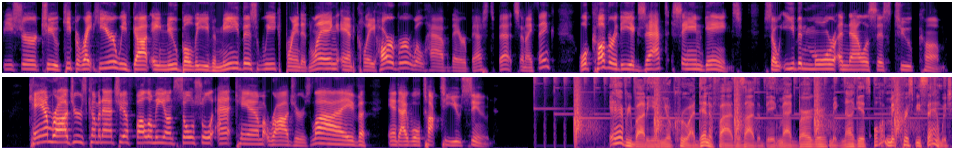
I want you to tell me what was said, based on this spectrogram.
Be sure to keep it right here. We've got a new Believe Me this week. Brandon Lang and Clay Harbor will have their best bets. And I think we'll cover the exact same games. So, even more analysis to come. Cam Rogers coming at you. Follow me on social at Cam Rogers Live, and I will talk to you soon. Everybody in your crew identifies as either Big Mac Burger, McNuggets, or McCrispy Sandwich,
